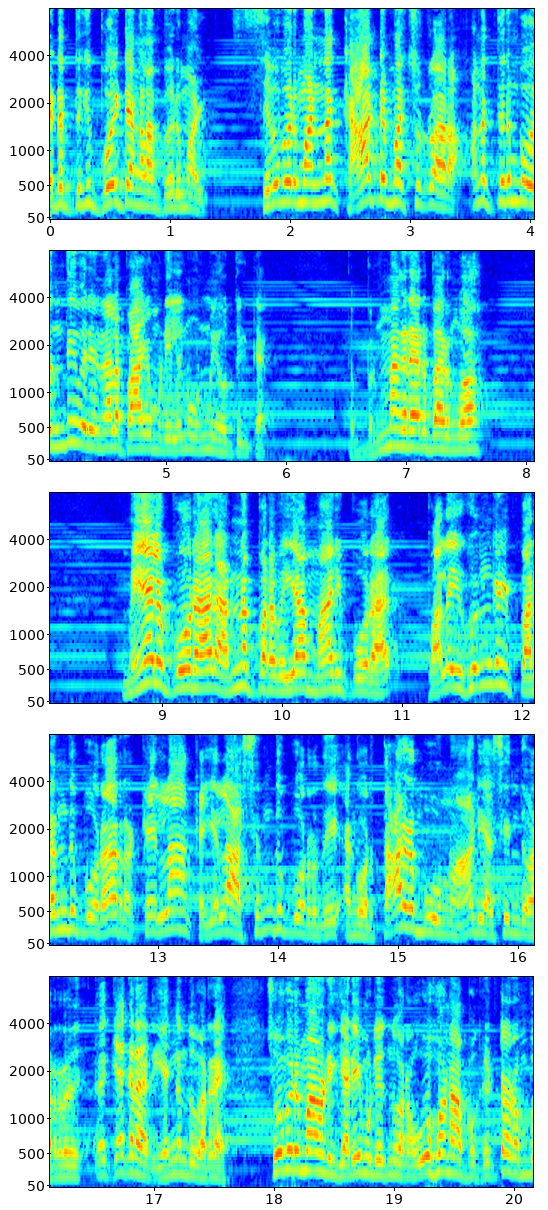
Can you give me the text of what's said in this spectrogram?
இடத்துக்கு போயிட்டாங்களாம் பெருமாள். சிவபெருமான் தான் காட்டை மறைச்சுட்டாராம். ஆனால் திரும்ப வந்து இவர் என்னால் பார்க்க முடியலன்னு உண்மையை ஒத்துக்கிட்டார். இந்த பிரம்மங்கிறார் பாருங்கோ. மேலே போகிறார் அன்னப்பறவையாக மாறி போகிறார் பல யுகங்கள் பறந்து போகிறார் ரெக்கையெல்லாம் கையெல்லாம் அசைந்து போடுறது. அங்கே ஒரு தாழம்பூ ஒன்று ஆடி அசைந்து வர்றது. அதை கேட்குறாரு எங்கேருந்து வர்ற? சிவபெருமானுடைய ஜடைமுடியிருந்து வரேன் ஓஹோ நான் அப்போ கிட்ட ரொம்ப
